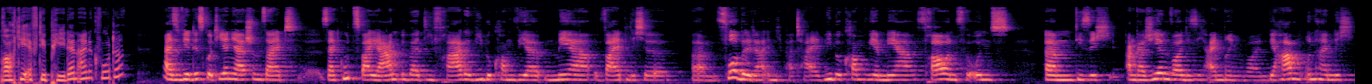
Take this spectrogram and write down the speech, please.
Braucht die FDP denn eine Quote? Also wir diskutieren ja schon seit seit gut zwei Jahren über die Frage, wie bekommen wir mehr weibliche ähm, Vorbilder in die Partei? Wie bekommen wir mehr Frauen für uns, ähm, die sich engagieren wollen, die sich einbringen wollen? Wir haben unheimlich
